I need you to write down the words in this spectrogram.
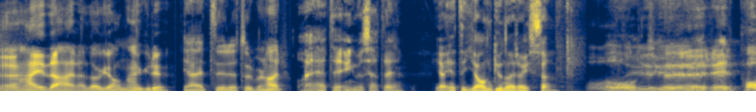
Eh, Hei, det her er Dag Jan Haugerud. Jeg heter Torbjørn Harr. Og jeg heter Yngve Sæther. Jeg heter Jan Gunnar Røise. Og du hører på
